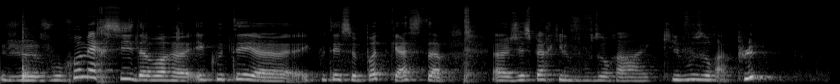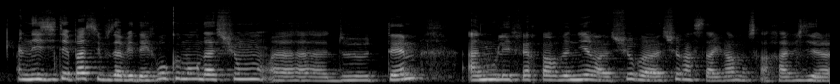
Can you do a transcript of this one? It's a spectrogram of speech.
je vous remercie d'avoir écouté, ce podcast. J'espère qu'il vous, aura, vous aura plu. N'hésitez pas si vous avez des recommandations de thèmes à nous les faire parvenir euh, sur, euh, sur Instagram. On sera ravis euh,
